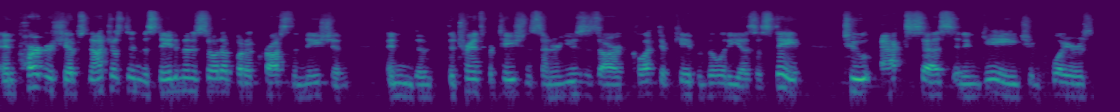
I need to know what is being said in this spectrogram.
and partnerships, not just in the state of Minnesota, but across the nation. And the, the Transportation Center uses our collective capability as a state to access and engage employers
